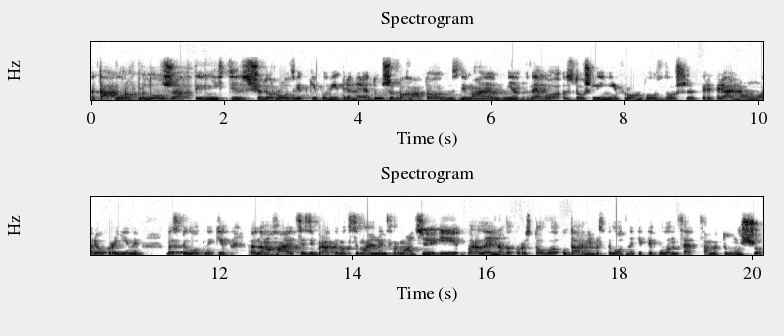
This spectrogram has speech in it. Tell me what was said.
Так, ворог продовжує активність щодо розвідки повітряної. Дуже багато здіймає в не- в небо здовж лінії фронту, вздовж територіального моря України. Безпілотників Е, намагається зібрати максимальну інформацію і паралельно використовує ударні безпілотники типу ланцет, саме тому, що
